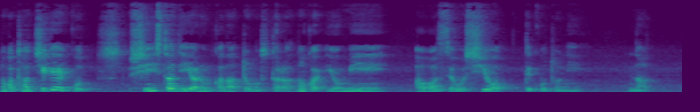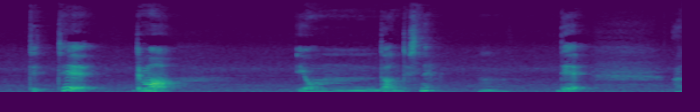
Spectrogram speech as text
なんか立ち稽古新スタディやるんかなって思ってたらなんか読み合わせをしようってことになっててでまあ読んだんですね、うん、であ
